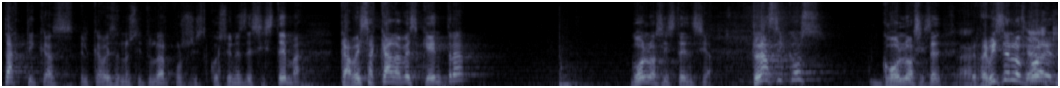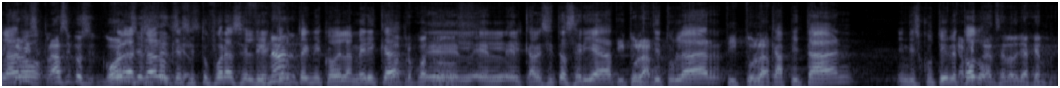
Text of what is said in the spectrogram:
tácticas, el cabeza no es titular, por cuestiones de sistema. Cabeza cada vez que entra, gol o asistencia. Clásicos, gol o asistencia. Revisen los goles, claro- revisen clásicos, goles Queda claro que si tú fueras el director Final, técnico del América, 4-4-2. el, el- el cabecita sería Titular. titular, Titular. capitán, indiscutible, Capitán todo. se lo diría a Henry.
